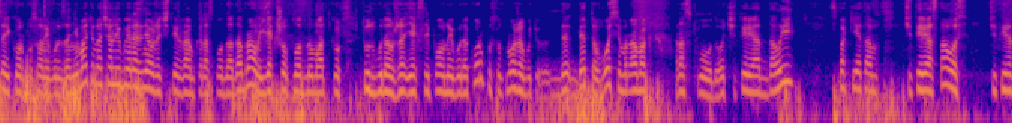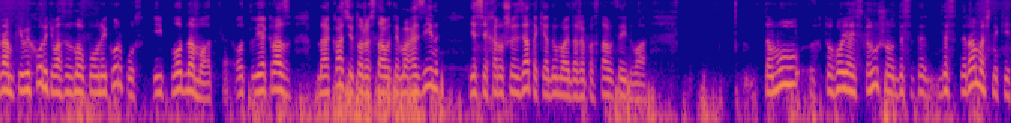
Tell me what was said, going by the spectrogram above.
цей корпус вони будуть займати у началі березня, вже 4 рамки розплоду добрали. Якщо плодну матку тут буде вже, якщо повний буде корпус, тут може бути де- де-то 8 рамок розплоду. От 4 віддали з пакетом, 4 осталось, 4 рамки виходить, у вас знову повний корпус і плодна матка. От якраз на акацію теж ставити магазин. Якщо хороший взяток, я думаю, навіть поставити і два. Тому того я і скажу, що 10, 10-рамочники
